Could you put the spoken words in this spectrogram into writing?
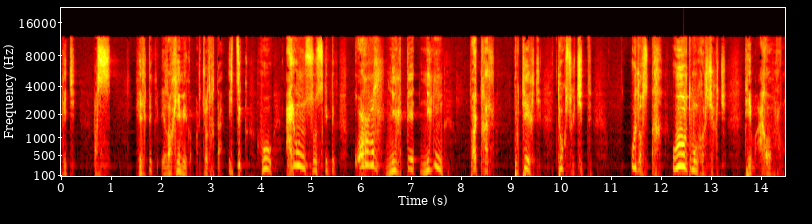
гэж бас хэлдэг Элохимыг орчуулахдаа эцэг хүү ариун сүнс гэдэг гурвал нэгдээд нэгэн бодгал бүтээгч төгс хүчит үл устдах үрд мөнгө хоршигч тийм агуу бурхан.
